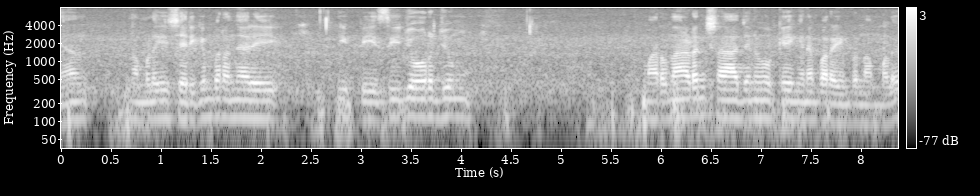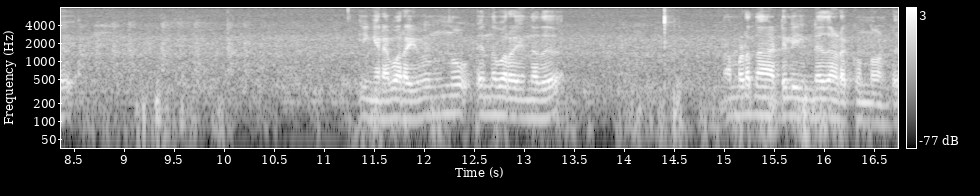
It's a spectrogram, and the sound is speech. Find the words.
ഞാൻ നമ്മൾ ഈ ശരിക്കും പറഞ്ഞാൽ ഈ പി സി ജോർജും മറുനാടൻ ഷാജനും ഒക്കെ ഇങ്ങനെ പറയുമ്പോൾ നമ്മൾ ഇങ്ങനെ പറയുന്നു എന്ന് പറയുന്നത് നമ്മുടെ നാട്ടിൽ ഇന്നത് നടക്കുന്നുണ്ട്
